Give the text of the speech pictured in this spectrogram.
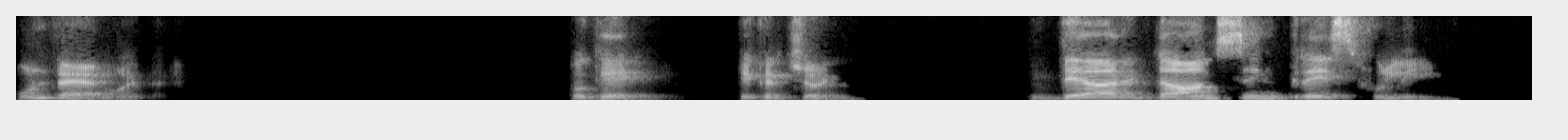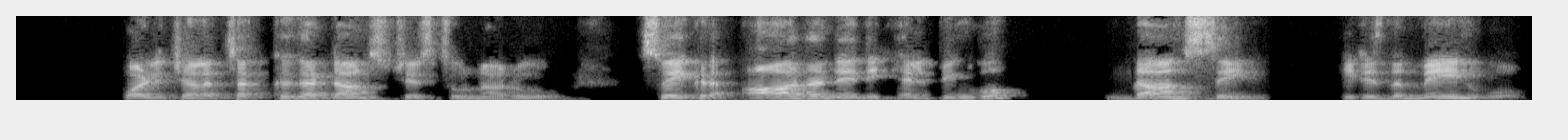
ఉంటాయి ఓకే ఇక్కడ చూడండి. దే ఆర్ డాన్సింగ్ గ్రేస్ఫుల్లీ వాళ్ళు చాలా చక్కగా డాన్స్ చేస్తున్నారు సో ఇక్కడ ఆర్ అనేది helping verb dancing it is the main verb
